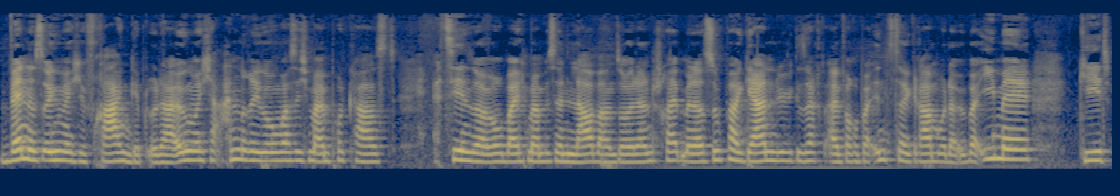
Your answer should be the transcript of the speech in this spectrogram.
Wenn es irgendwelche Fragen gibt oder irgendwelche Anregungen, was ich mal im Podcast erzählen soll, worüber ich mal ein bisschen labern soll, dann schreibt mir das super gerne, wie gesagt, einfach über Instagram oder über E-Mail. Geht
